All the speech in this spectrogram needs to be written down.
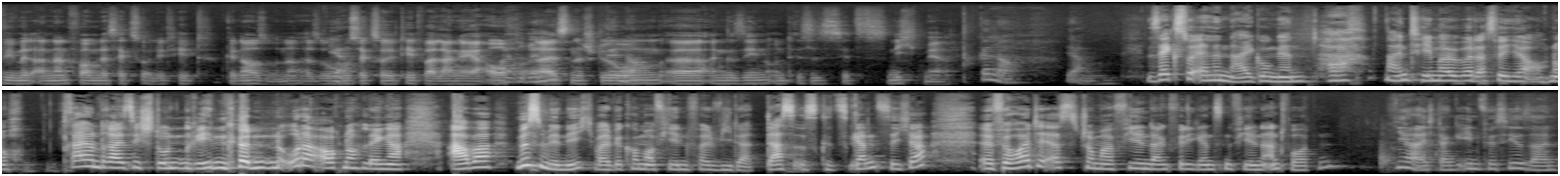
wie mit anderen Formen der Sexualität genauso. Ne? Also ja. Homosexualität war lange ja auch als eine Störung genau. äh, angesehen und ist es jetzt nicht mehr. Genau, ja. Mhm. Sexuelle Neigungen. Ach, ein Thema, über das wir hier auch noch 33 Stunden reden könnten oder auch noch länger. Aber müssen wir nicht, weil wir kommen auf jeden Fall wieder. Das ist ganz sicher. Äh, für heute erst schon mal vielen Dank für die ganzen vielen Antworten. Ja, ich danke Ihnen fürs Hiersein.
